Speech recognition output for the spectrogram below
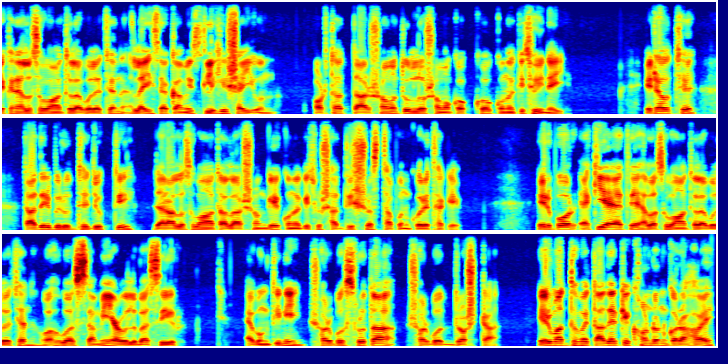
যেখানে আল্লাহ সুবাহতাল্লাহ বলেছেন, লাইসা কামিস লিহি সাইউন অর্থাৎ তার সমতুল্য সমকক্ষ কোনো কিছুই নেই। এটা হচ্ছে তাদের বিরুদ্ধে যুক্তি, যারা আল্লাহ সুবাহতাল্লাহর সঙ্গে কোনো কিছু সাদৃশ্য স্থাপন করে থাকে। এরপর একই আয়াতে আল্লাহ সুবাহতাল্লাহ বলেছেন ওয়াহুয়া সামি আউল বাসির। এবং তিনি সর্বশ্রোতা, সর্বদ্রষ্টা। এর মাধ্যমে তাদেরকে খণ্ডন করা হয়,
